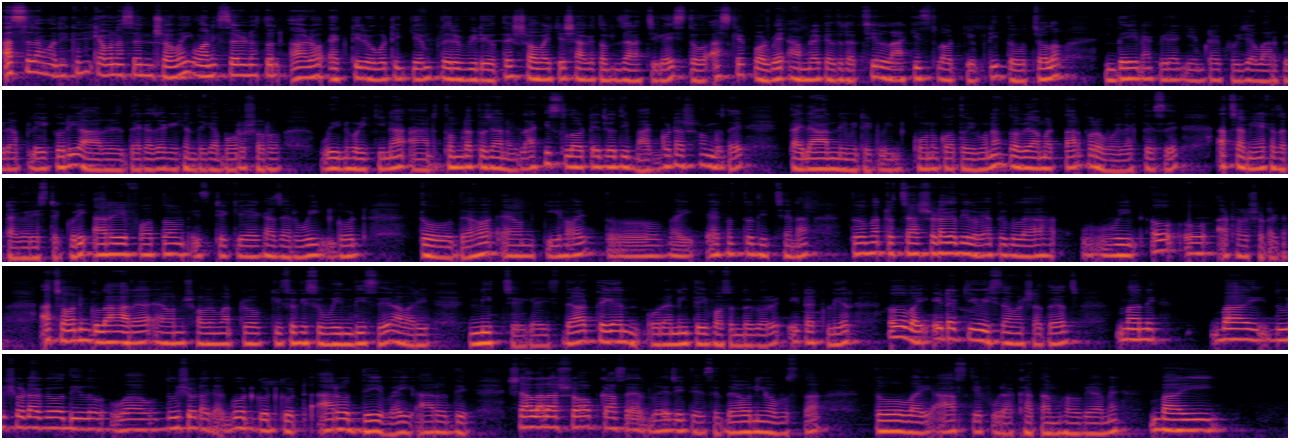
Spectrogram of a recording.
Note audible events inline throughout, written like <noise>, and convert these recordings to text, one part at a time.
আসসালামু আলাইকুম, কেমন আছেন সবাই? ওয়ানিক্সের নতুন আরও একটি রোবোটিক গেম প্লের ভিডিওতে সবাইকে স্বাগতম জানাচ্ছি গাইস তো আজকের পর্বে আমরা খেলতে যাচ্ছি লাকি স্লট গেমটি তো চলো, দেরি না কইরা গেমটা খুঁজে বার কইরা প্লে করি আর দেখা যাক এখান থেকে বড় সড়ো উইন হই কিনা। আর তোমরা তো জানোই লাকি স্লটে যদি ভাগ্যটার সঙ্গ দেয়, তাইলে আনলিমিটেড উইন কোনো কথা হইব না। তবে আমার তারপরও ভয় লাগতেছে। আচ্ছা আমি এক হাজার টাকা করে স্টেক করি। আর এই প্রথম স্টেকে এক হাজার উইন গোড তো দেখো, এখন কি হয়? তো ভাই, এখন তো দিচ্ছে না। তো মাত্র চারশো টাকা দিল, এতগুলা উইন ও ও, আঠারোশো টাকা। আচ্ছা অনেকগুলা হারে এখন সবে মাত্র কিছু কিছু উইন দিছে, আবারই নিচ্ছে গাইস দেওয়ার থেকে ওরা নিতেই পছন্দ করে, এটা ক্লিয়ার ও ভাই, এটা কি হয়েছে আমার সাথে আজ? মানে ভাই, দুইশো টাকাও দিল ওয়াও দুশো টাকা গুড গুড গুড আরও দে, ভাই আরও দে। শালারা সব কাছে লয়ে যেতেছে দেওয়ানি অবস্থা। তো ভাই আজকে পুরা খাতাম হয়ে গেছে আমি ভাই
